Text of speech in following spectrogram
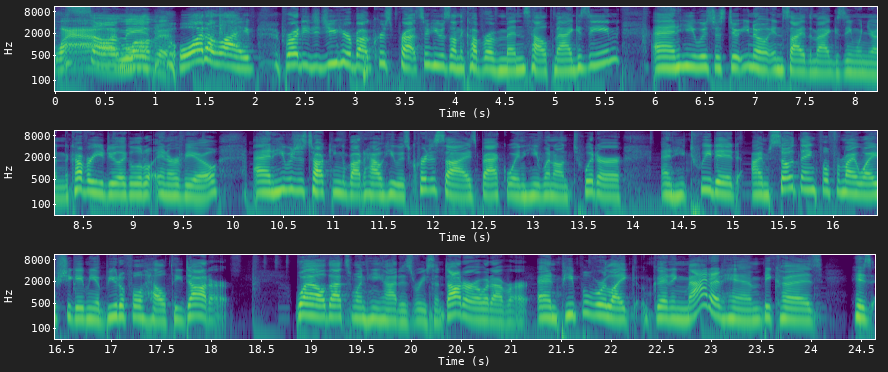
Wow, so I love it. What a life. Brody, did you hear about Chris Pratt? So he was on the cover of Men's Health magazine and he was just doing, you know, inside the magazine when you're on the cover, you do like a little interview. And he was just talking about how he was criticized back when he went on Twitter and he tweeted, I'm so thankful for my wife. She gave me a beautiful, healthy daughter. Well, that's when he had his recent daughter or whatever. And people were like getting mad at him because his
